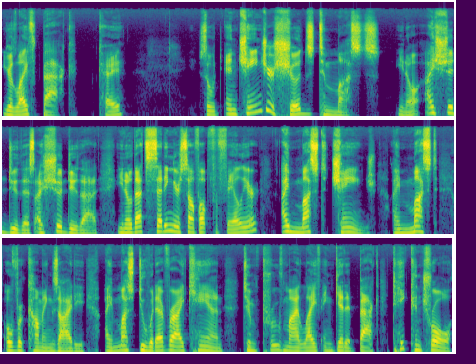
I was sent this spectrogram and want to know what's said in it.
your life back, okay? So, and change your shoulds to musts. You know, I should do this. I should do that. You know, that's setting yourself up for failure. I must change. I must overcome anxiety. I must do whatever I can to improve my life and get it back. Take control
